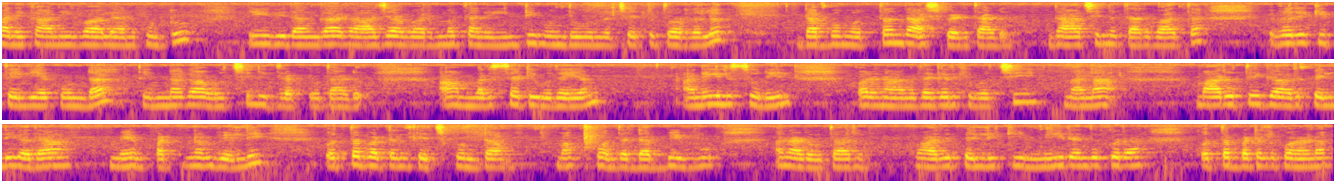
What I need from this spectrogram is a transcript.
పని కానివ్వాలి అనుకుంటూ ఈ విధంగా రాజావర్మ తన ఇంటి ముందు ఉన్న చెట్టు త్వరలో డబ్బు మొత్తం దాచిపెడతాడు దాచిన తర్వాత ఎవరికి తెలియకుండా తిన్నగా వచ్చి నిద్రపోతాడు. ఆ మరుసటి ఉదయం అనిల్ సునీల్ వాళ్ళ నాన్న దగ్గరికి వచ్చి నాన్న మారుతి గారి పెళ్ళి కదా. మేము పట్టణం వెళ్ళి కొత్త బట్టలు తెచ్చుకుంటాం. మాకు కొంత డబ్బు ఇవ్వు అని అడుగుతారు. వారి పెళ్ళికి మీరెందుకురా కొత్త బట్టలు కొనడం?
